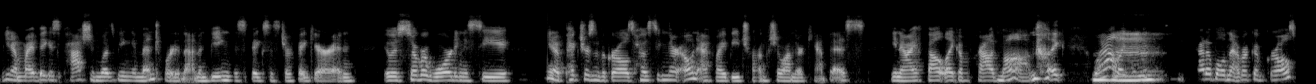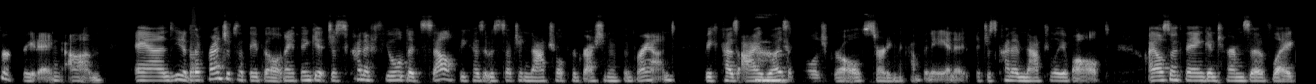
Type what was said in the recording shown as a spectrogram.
you know, my biggest passion was being a mentor to them and being this big sister figure. And it was so rewarding to see, you know, pictures of the girls hosting their own FYB trunk show on their campus you know, I felt like a proud mom. like, wow, mm-hmm. like incredible network of girls we're creating. Um, and you know, the friendships that they built. And I think it just kind of fueled itself because it was such a natural progression of the brand because I mm-hmm. was a college girl starting the company and it, it just kind of naturally evolved. I also think in terms of like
